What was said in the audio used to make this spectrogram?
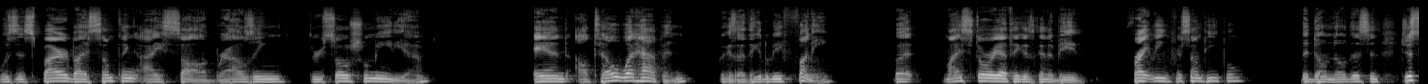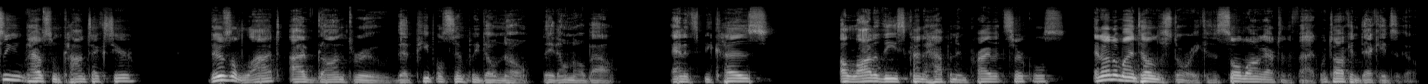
was inspired by something I saw browsing through social media. And I'll tell what happened because I think it'll be funny. But my story, I think, is going to be frightening for some people that don't know this. And just so you have some context here, there's a lot I've gone through that people simply don't know. They don't know about. And it's because a lot of these kind of happen in private circles. And I don't mind telling the story because it's so long after the fact. We're talking decades ago.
